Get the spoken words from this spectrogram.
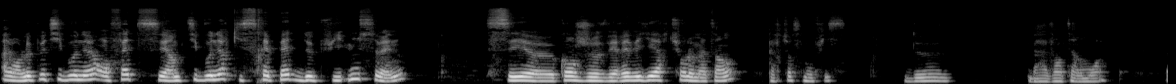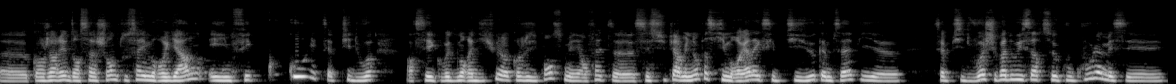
Alors le petit bonheur, en fait, c'est un petit bonheur qui se répète depuis une semaine. C'est euh, quand je vais réveiller Arthur le matin. Arthur, c'est mon fils de bah, 21 mois. Euh, quand j'arrive dans sa chambre, tout ça, il me regarde et il me fait coucou avec sa petite voix. Alors c'est complètement ridicule hein, quand j'y pense, mais en fait euh, c'est super mignon parce qu'il me regarde avec ses petits yeux comme ça, puis euh, sa petite voix. Je sais pas d'où il sort ce coucou là, mais c'est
